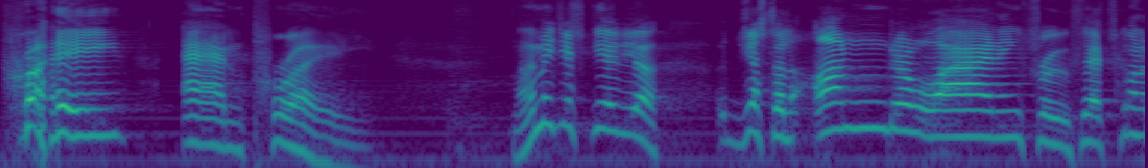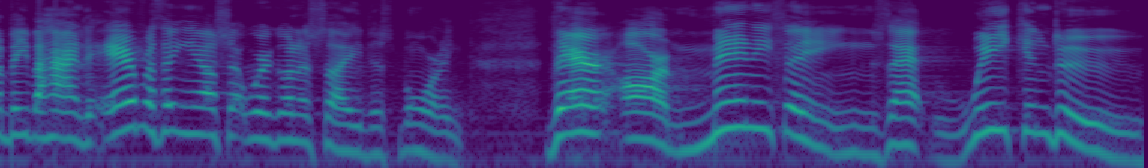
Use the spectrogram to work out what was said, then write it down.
prayed, and prayed. Let me just give you just an underlining truth that's going to be behind everything else that we're going to say this morning. There are many things that we can do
